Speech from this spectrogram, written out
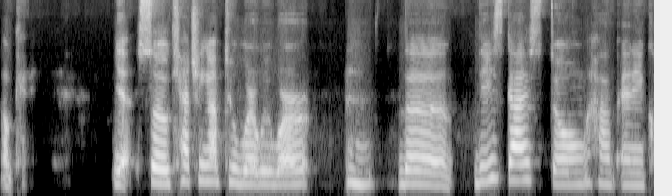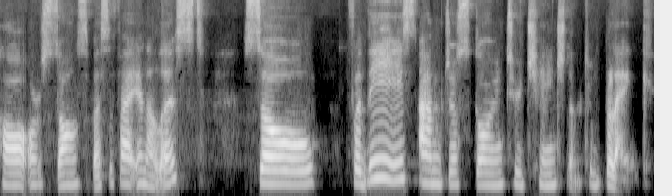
Okay, yeah, so catching up to where we were, the these guys don't have any call or song specified in a list. So for these, I'm just going to change them to blank.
